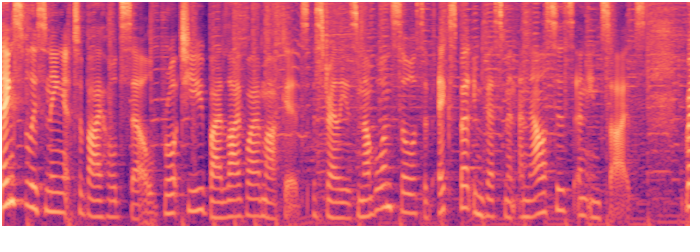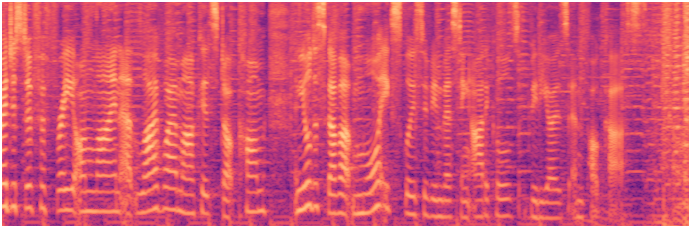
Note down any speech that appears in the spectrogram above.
Thanks for listening to Buy, Hold, Sell, brought to you by Livewire Markets, Australia's number one source of expert investment analysis and insights. Register for free online at livewiremarkets.com and you'll discover more exclusive investing articles, videos, and podcasts.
